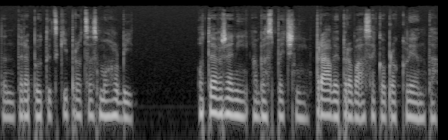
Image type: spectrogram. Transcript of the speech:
ten terapeutický proces mohl být otevřený a bezpečný právě pro vás jako pro klienta.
